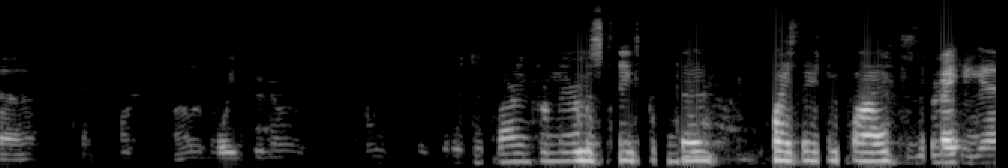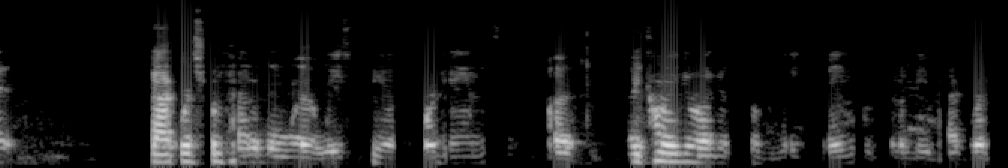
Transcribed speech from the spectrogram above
about uh, Xbox Scarlett, but we do know at least that they're learning from their mistakes with the PlayStation Five because they're making it backwards compatible with at least PS4 games. But according to I guess some leaked things, it's going to be backwards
